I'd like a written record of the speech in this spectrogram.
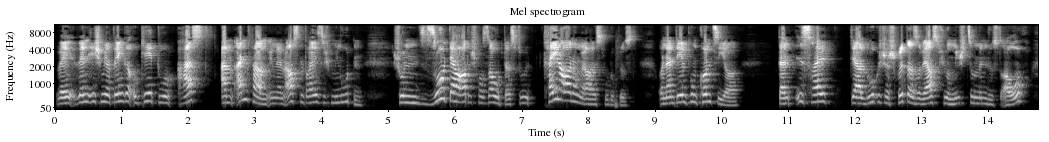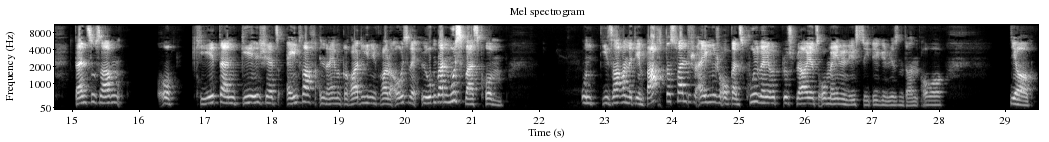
Weil, wenn ich mir denke, okay, du hast am Anfang, in den ersten 30 Minuten, schon so derartig versaut, dass du keine Ahnung mehr hast, wo du bist. Und an dem Punkt kommt sie ja. Dann ist halt der logische Schritt, also wäre es für mich zumindest auch, dann zu sagen, okay, dann gehe ich jetzt einfach in einer gerade Linie geradeaus, weil irgendwann muss was kommen. Und die Sache mit dem Bach, das fand ich eigentlich auch ganz cool, weil das wäre jetzt auch meine nächste Idee gewesen dann. Aber ja.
